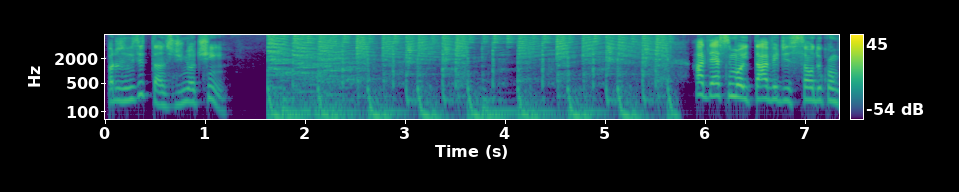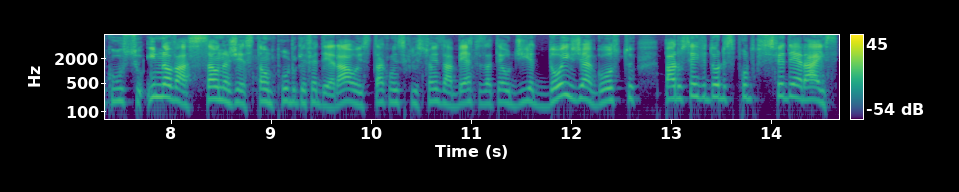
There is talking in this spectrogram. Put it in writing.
para os visitantes de Inhotim. A 18ª edição do concurso Inovação na Gestão Pública Federal está com inscrições abertas até o dia 2 de agosto para os servidores públicos federais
